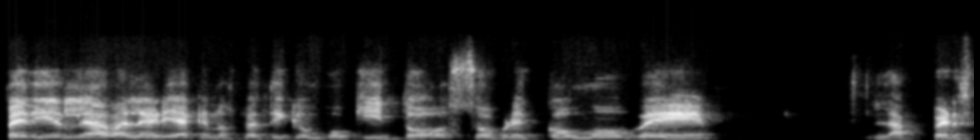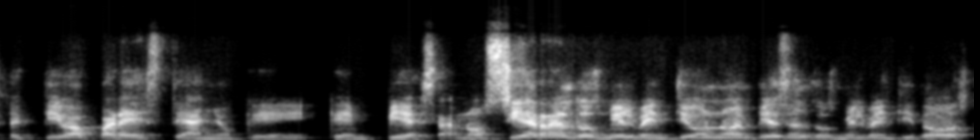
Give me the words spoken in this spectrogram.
pedirle a Valeria que nos platique un poquito sobre cómo ve la perspectiva para este año que, empieza, ¿no? Cierra el 2021, empieza el 2022,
